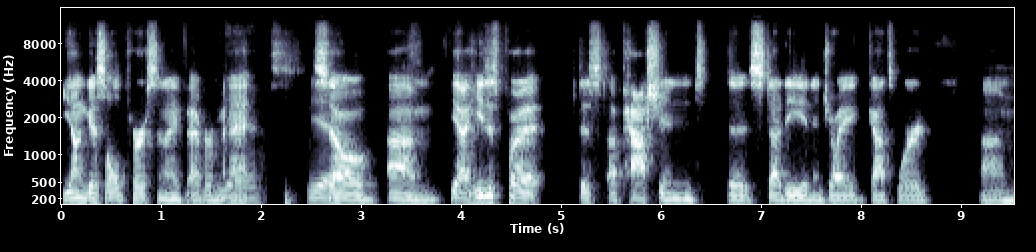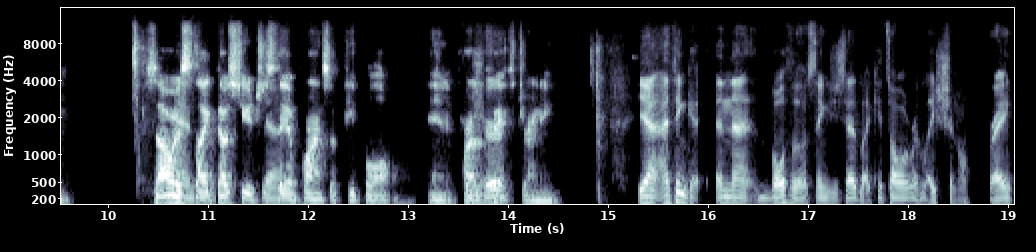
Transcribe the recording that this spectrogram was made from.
youngest old person I've ever met. Yeah. Yeah. So um yeah, he just put just a passion to study and enjoy God's word. Um so I was Man, like that was huge, just yeah. the importance of people in part For of the sure. faith journey. Yeah, I think in that both of those things you said, like it's all relational, right?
